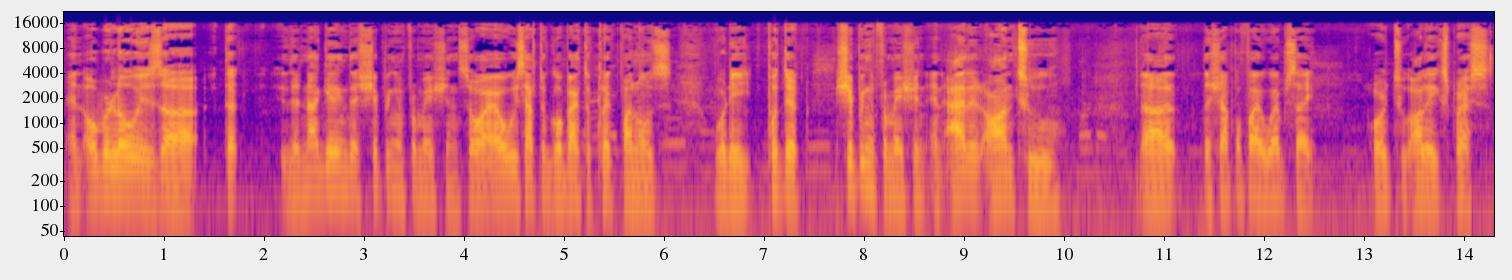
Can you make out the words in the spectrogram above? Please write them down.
And Oberlo is uh that they're not getting the shipping information. So I always have to go back to ClickFunnels where they put their shipping information and add it onto uh, the Shopify website or to AliExpress.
